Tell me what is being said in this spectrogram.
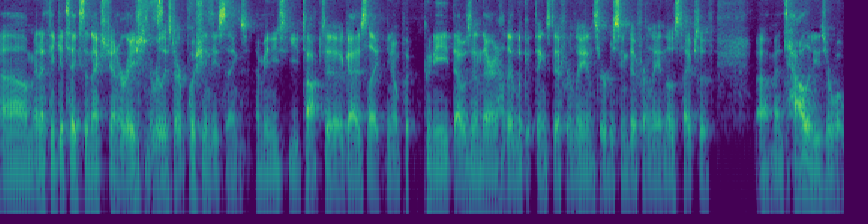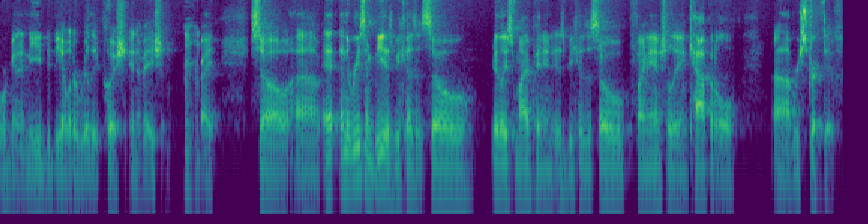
Um, and I think it takes the next generation to really start pushing these things. I mean, you, you talk to guys like, you know, Puneet that was in there and how they look at things differently and servicing differently and those types of uh, mentalities are what we're going to need to be able to really push innovation, Mhm. right? So, um, and, and the reason B is because it's so, at least in my opinion, is because it's so financially and capital uh, restrictive.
